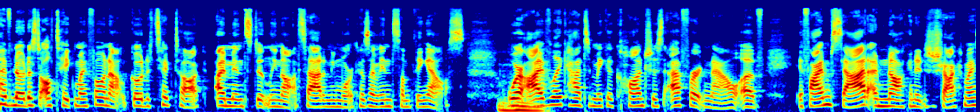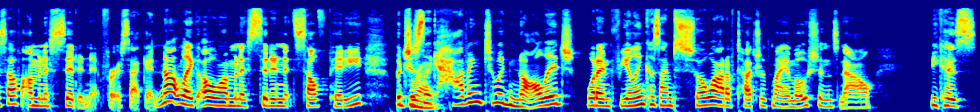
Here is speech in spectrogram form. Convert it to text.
I've noticed I'll take my phone out, go to TikTok. I'm instantly not sad anymore because I'm in something else. Where mm-hmm. I've like had to make a conscious effort now of if I'm sad, I'm not going to distract myself. I'm going to sit in it for a second. Not like, oh, I'm going to sit in it self pity, but just like having to acknowledge what I'm feeling because I'm so out of touch with my emotions now because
